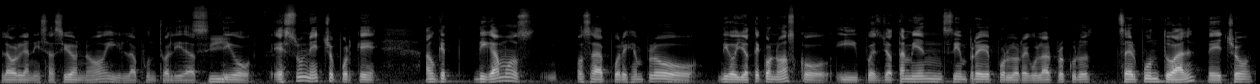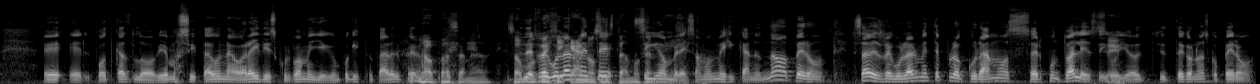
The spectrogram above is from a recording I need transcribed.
la organización, ¿no? Y la puntualidad. Sí. Digo, es un hecho porque, aunque digamos, o sea, por ejemplo, digo, yo te conozco y pues yo también siempre por lo regular procuro ser puntual. De hecho, eh, el podcast lo habíamos citado una hora y disculpa, me llegué un poquito tarde, pero... No pasa nada. Somos mexicanos estamos Sí, hombre, somos mexicanos. No, pero, ¿sabes? Regularmente procuramos ser puntuales. Digo, yo, yo te conozco, pero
